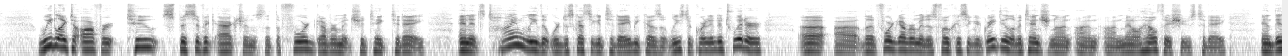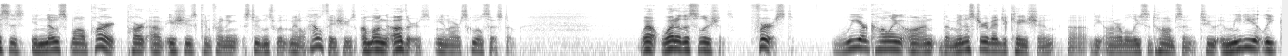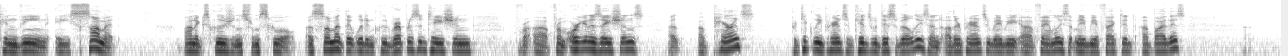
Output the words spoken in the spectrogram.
we'd like to offer two specific actions that the Ford government should take today. And it's timely that we're discussing it today because, at least according to Twitter, uh, uh, the Ford government is focusing a great deal of attention on, on, on mental health issues today. And this is, in no small part, part of issues confronting students with mental health issues, among others, in our school system. Well, what are the solutions? First, we are calling on the Minister of Education, uh, the Honorable Lisa Thompson, to immediately convene a summit on exclusions from school, a summit that would include representation fr- uh, from organizations uh, of parents, particularly parents of kids with disabilities and other parents who may be uh, families that may be affected uh, by this,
